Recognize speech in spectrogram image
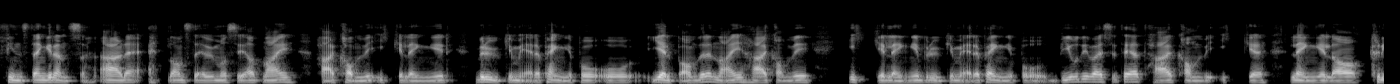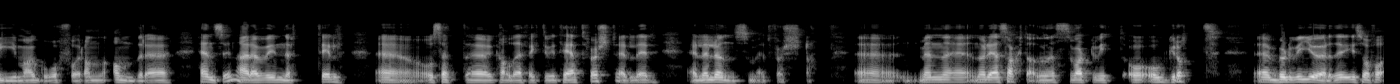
finnes det en grense? Er det et eller annet sted vi må si at nei, her kan vi ikke lenger bruke mer penger på å hjelpe andre? Nei, her kan vi ikke lenger bruke mer penger på biodiversitet. Her kan vi ikke lenger la klimaet gå foran andre hensyn. Her er vi nødt til eh, å sette kall effektivitet først, eller, eller lønnsomhet først. Eh, men eh, når det er sagt, da, den er svart-hvitt og, og, grått, burde vi gjøre det i så fall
